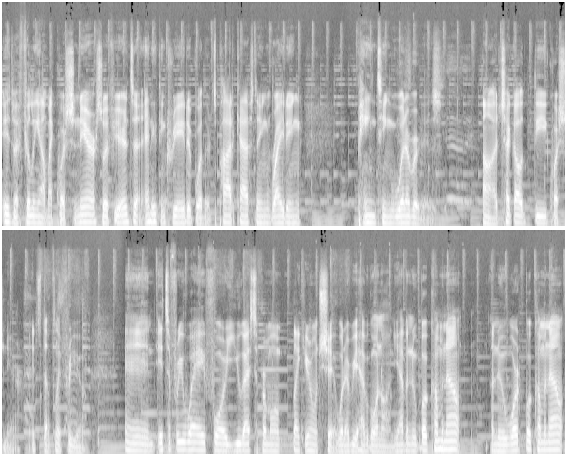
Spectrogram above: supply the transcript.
is by filling out my questionnaire. So if you're into anything creative, whether it's podcasting, writing, painting, whatever it is, uh, check out the questionnaire. It's definitely for you. And it's a free way for you guys to promote like your own shit, whatever you have going on. You have a new book coming out, a new workbook coming out.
